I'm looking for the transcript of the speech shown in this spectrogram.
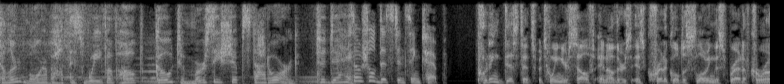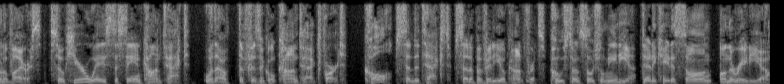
To learn more about this wave of hope, go to mercyships.org today. Social distancing tip. Putting distance between yourself and others is critical to slowing the spread of coronavirus. So here are ways to stay in contact without the physical contact part. Call, send a text, set up a video conference, post on social media, dedicate a song on the radio.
